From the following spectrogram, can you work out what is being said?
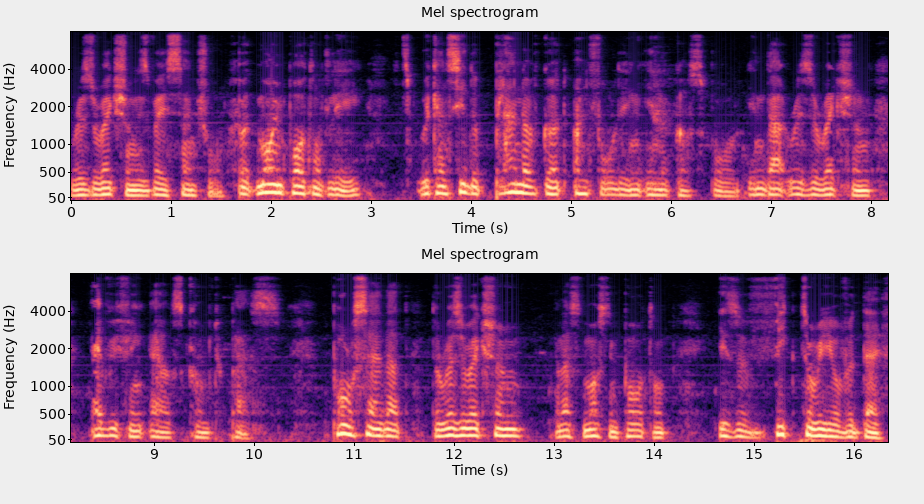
Resurrection is very central. But more importantly, we can see the plan of God unfolding in the gospel. In that resurrection, everything else come to pass. Paul said that the resurrection, and that's the most important, is a victory over death.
